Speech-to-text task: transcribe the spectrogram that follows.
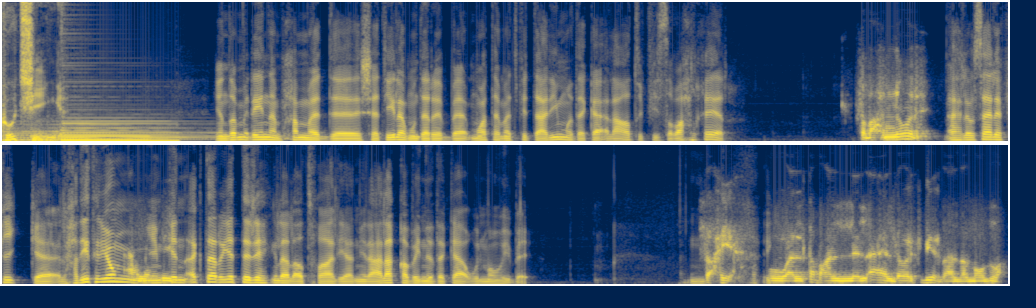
كوتشينج ينضم إلينا محمد شتيلة مدرب معتمد في التعليم والذكاء العاطفي. صباح الخير. صباح النور. أهلا وسهلا فيك. الحديث اليوم يمكن أكثر يتجه إلى الأطفال يعني العلاقة بين الذكاء والموهبة. صحيح. وطبعا الاهل دور كبير بهذا الموضوع.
